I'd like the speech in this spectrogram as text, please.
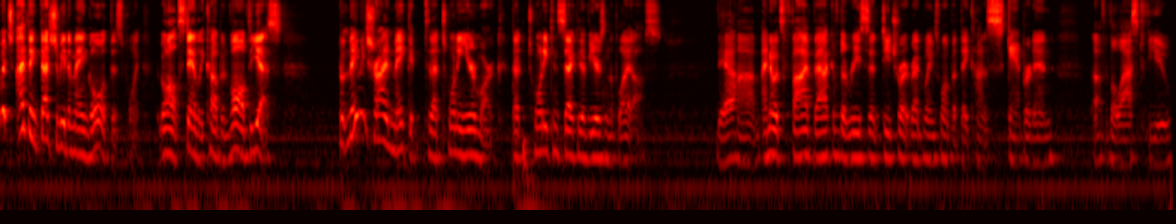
Which I think that should be the main goal at this point. Well, Stanley Cup involved, yes, but maybe try and make it to that 20 year mark, that 20 consecutive years in the playoffs. Yeah. Um, I know it's five back of the recent Detroit Red Wings one, but they kind of scampered in uh, for the last few.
